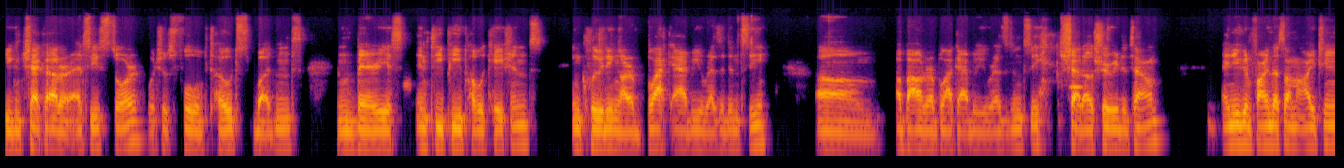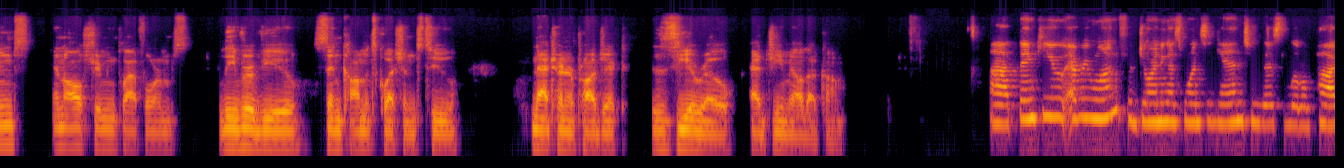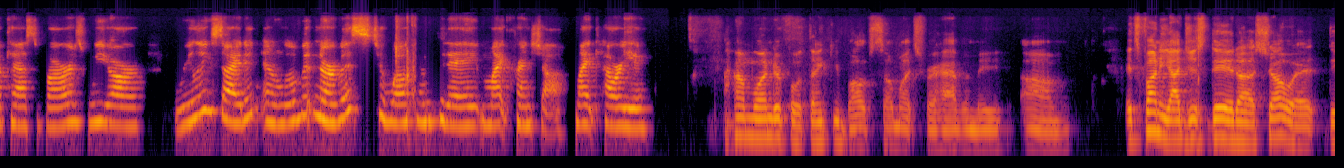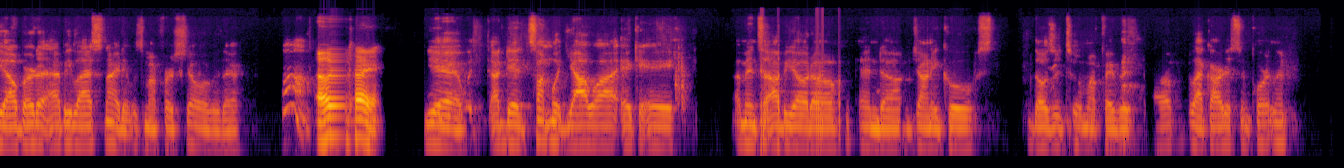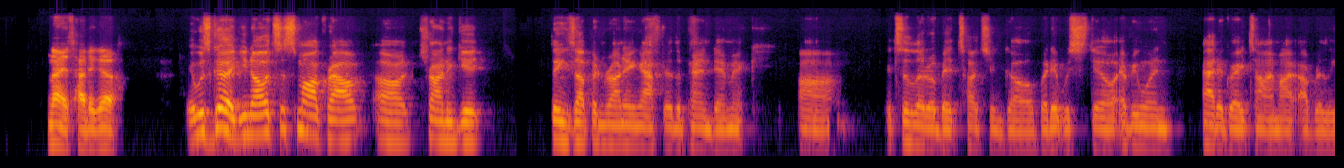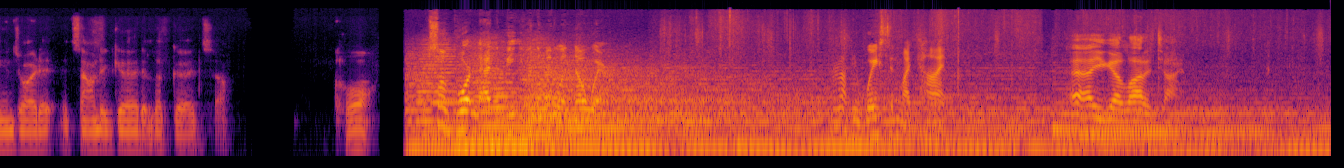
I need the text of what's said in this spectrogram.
You can check out our Etsy store, which is full of totes, buttons, and various NTP publications, including our Black Abbey residency, um, about our Black Abbey residency. Shout out Sharita Town. And you can find us on iTunes and all streaming platforms. Leave a review, send comments, questions to Nat Turner Project zero at gmail.com. Uh, thank you, everyone, for joining us once again to this little podcast of ours. We are really excited and a little bit nervous to welcome today Mic Crenshaw. Mike, how are you? I'm wonderful. Thank you both so much for having me. Um, it's funny, I just did a show at the Alberta Abbey last night. It was my first show over there. Oh, Oh, tight. Yeah, with, I did something with Yawa, aka I'm into Abioto and um, Johnny Cool. Those are two of my favorite uh, black artists in Portland. Nice. How'd it go? It was good. You know, it's a small crowd uh, trying to get things up and running after the pandemic. Uh, it's a little bit touch and go, but it was still, everyone had a great time. I, I really enjoyed it. It sounded good. It looked good. So. Cool. It's so important I had to meet you in the middle of nowhere. Better not be wasting my time. Uh, you got a lot of time.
